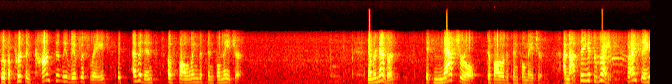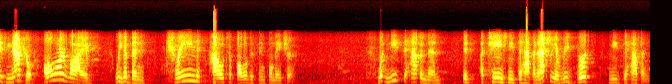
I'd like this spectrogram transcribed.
So if a person constantly lives with rage, it's evidence of following the sinful nature. Now remember, it's natural to follow the sinful nature. I'm not saying it's right, but I'm saying it's natural. All our lives, we have been trained how to follow the sinful nature. What needs to happen then is a change needs to happen, and actually a rebirth needs to happen,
